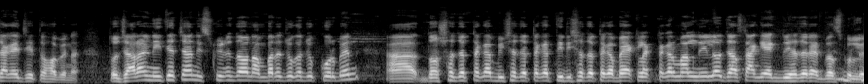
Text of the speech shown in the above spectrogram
জায়গায় যেতে হবে না। তো যারা নিতে চান স্ক্রিনে দেওয়া নাম্বারে যোগাযোগ করবেন দশ হাজার টাকা, বিশ হাজার টাকা, তিরিশ হাজার টাকা বা এক লাখ টাকার মাল নিলেও জাস্ট আগে এক, দুই হাজার অ্যাডভান্স করলে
